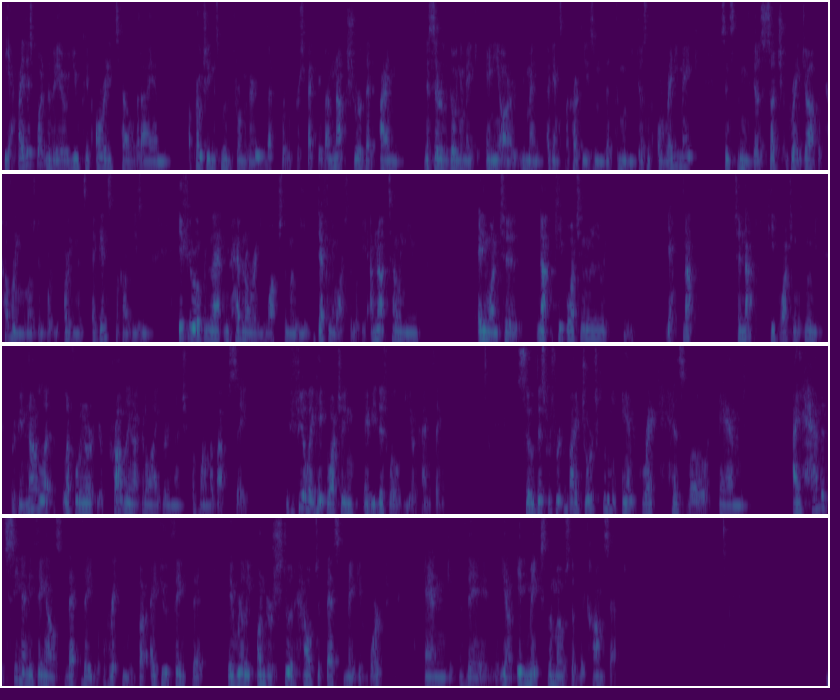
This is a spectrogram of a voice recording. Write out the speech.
yeah by this point in the video you can already tell that I am approaching this movie from a very left-wing perspective. I'm not sure that I'm necessarily going to make any argument against McCarthyism that the movie doesn't already make, since the movie does such a great job at covering the most important arguments against McCarthyism. If you're open to that and you haven't already watched the movie, definitely watch the movie. I'm not telling you anyone to not keep watching the movie. Yeah, not to not keep watching this movie, but if you're not a left-winger, you're probably not going to like very much of what I'm about to say. If you feel like hate watching, maybe this will be your kind of thing. So this was written by George Clooney and Grant Heslov, and I haven't seen anything else that they've written, but I do think that they really understood how to best make it work, and they, you know, it makes the most of the concept.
